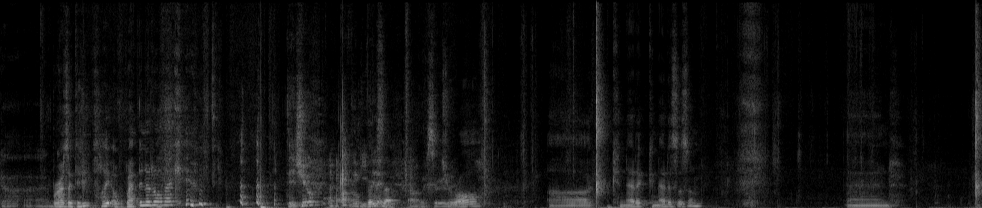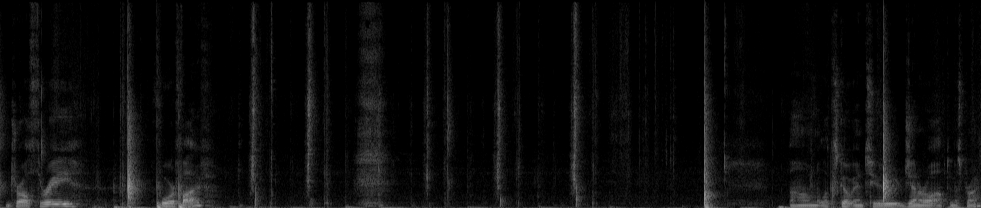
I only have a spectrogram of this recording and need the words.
God. Brian's like, did he play a weapon at all that game? Did you? I I think don't you think did. so. I don't think so. either. Draw. Uh, kinetic kineticism. And draw three, four, five. Um, let's go into General Optimus Prime.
